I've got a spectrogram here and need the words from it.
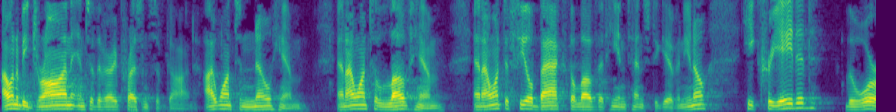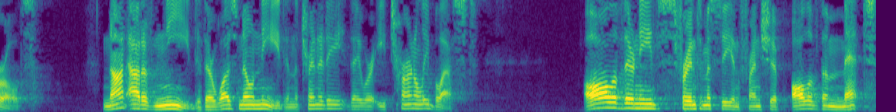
I want to be drawn into the very presence of God. I want to know Him, and I want to love Him, and I want to feel back the love that He intends to give. And you know, He created the world not out of need. There was no need. In the Trinity, they were eternally blessed. All of their needs for intimacy and friendship, all of them met.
